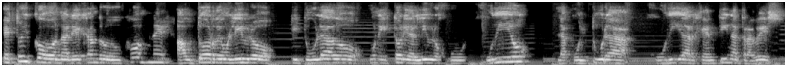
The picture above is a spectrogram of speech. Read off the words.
Estoy con Alejandro Dujovne, autor de un libro titulado Una historia del libro judío, la cultura judía argentina a través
